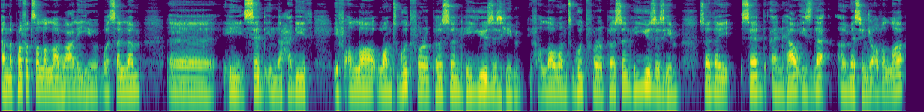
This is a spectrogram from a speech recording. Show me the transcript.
And the Prophet sallallahu alaihi wasallam uh, he said in the hadith, if Allah wants good for a person, He uses him. If Allah wants good for a person, He uses him. So they said, and how is that, O Messenger of Allah?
